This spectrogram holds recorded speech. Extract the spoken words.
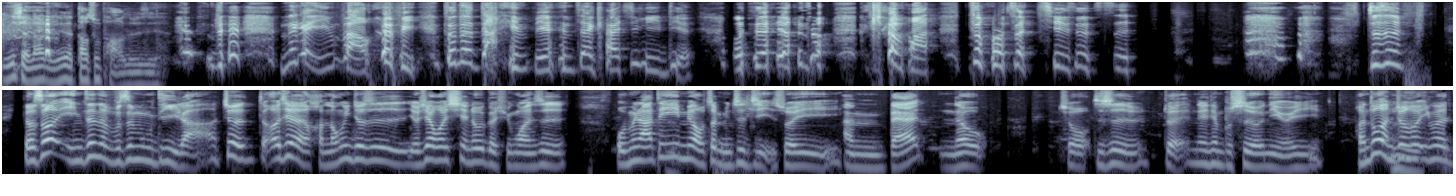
你想到你那个到处跑是不是？对，那个赢法会比真的打赢别人再开心一点。我觉得有时候干嘛这么生气？是不是？就是有时候赢真的不是目的啦，就而且很容易就是有些人会陷入一个循环，是我们拿第一没有证明自己，所以 I'm bad no，就只是对那天不适合你而已。很多人就会因为。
